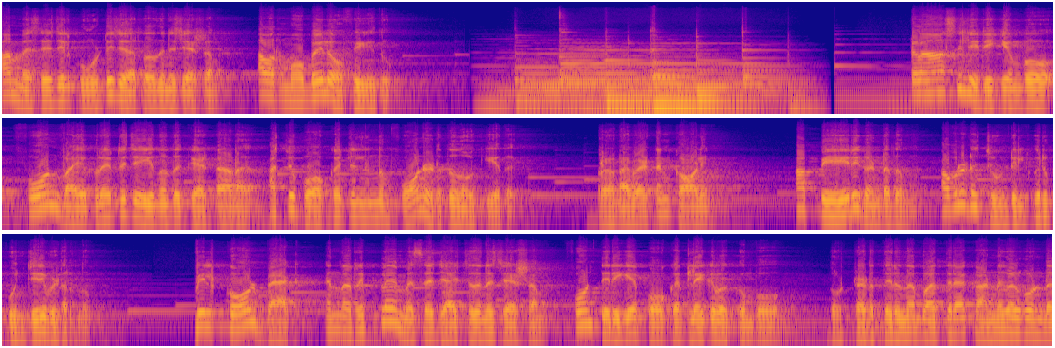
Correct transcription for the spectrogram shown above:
ആ മെസ്സേജിൽ കൂട്ടിച്ചേർത്തതിനു ശേഷം അവർ മൊബൈൽ ഓഫ് ചെയ്തു. ക്ലാസ്സിലിരിക്കുമ്പോൾ ഫോൺ വൈബ്രേറ്റ് ചെയ്യുന്നത് കേട്ടാണ് അച്ചു പോക്കറ്റിൽ നിന്നും ഫോൺ എടുത്തു നോക്കിയത്. പ്രണവേട്ടൻ കോളിംഗ് ആ പേര് കണ്ടതും അവളുടെ ചുണ്ടിൽ ഒരു പുഞ്ചിരി വിടർന്നു. വിൽ കോൾ ബാക്ക് എന്ന റിപ്ലൈ മെസ്സേജ് അയച്ചതിന് ശേഷം ഫോൺ തിരികെ പോക്കറ്റിലേക്ക് വെക്കുമ്പോൾ തൊട്ടടുത്തിരുന്ന ഭദ്ര കണ്ണുകൾ കൊണ്ട്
